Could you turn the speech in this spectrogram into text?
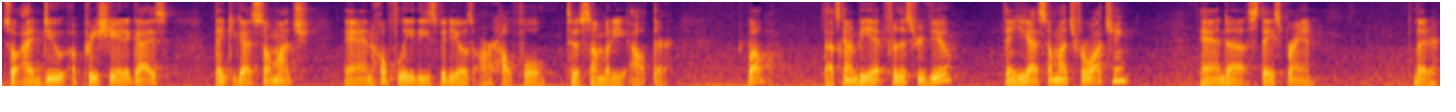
So I do appreciate it, guys. Thank you guys so much, and hopefully these videos are helpful to somebody out there. Well, that's going to be it for this review. Thank you guys so much for watching, and uh, stay spraying. Later.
